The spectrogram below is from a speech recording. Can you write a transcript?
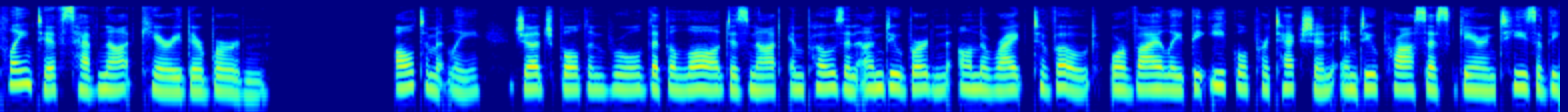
Plaintiffs have not carried their burden. Ultimately, Judge Bolton ruled that the law does not impose an undue burden on the right to vote or violate the equal protection and due process guarantees of the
